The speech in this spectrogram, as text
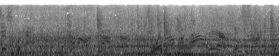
This would happen. Come on, doctor. Where the Help us out here. No sign of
